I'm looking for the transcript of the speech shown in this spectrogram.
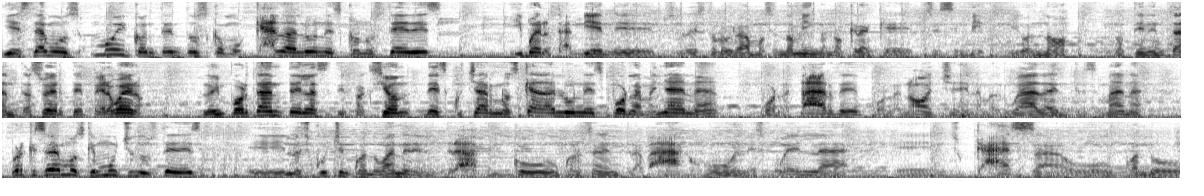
y estamos muy contentos como cada lunes con ustedes. Y bueno, también eh, pues, esto lo grabamos en domingo, no crean que pues, es en vivo. Digo, no, no tienen tanta suerte, pero bueno, lo importante es la satisfacción de escucharnos cada lunes por la mañana, por la tarde, por la noche, en la madrugada, entre semana, porque sabemos que muchos de ustedes eh, lo escuchan cuando van en el tráfico, cuando están en el trabajo, en la escuela, eh, en su casa o cuando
